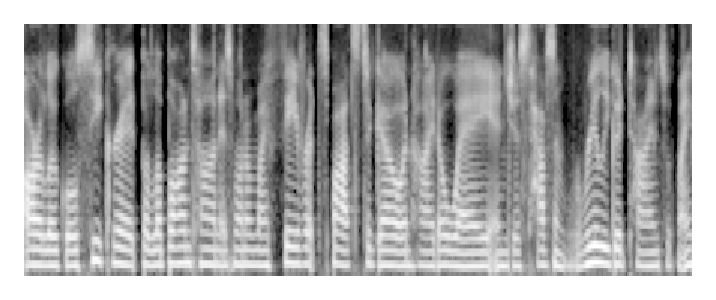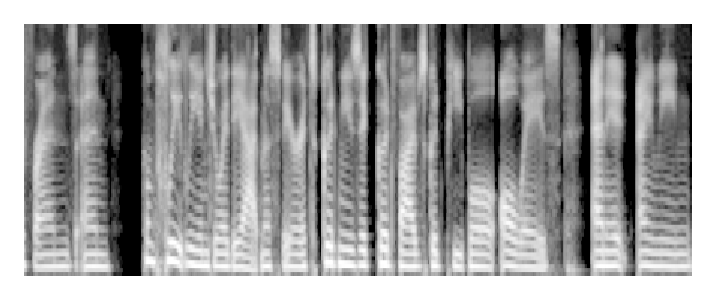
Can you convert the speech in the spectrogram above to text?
our local secret, but Le Bon Temps is one of my favorite spots to go and hide away and just have some really good times with my friends and completely enjoy the atmosphere. It's good music, good vibes, good people, always. And it, I mean,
